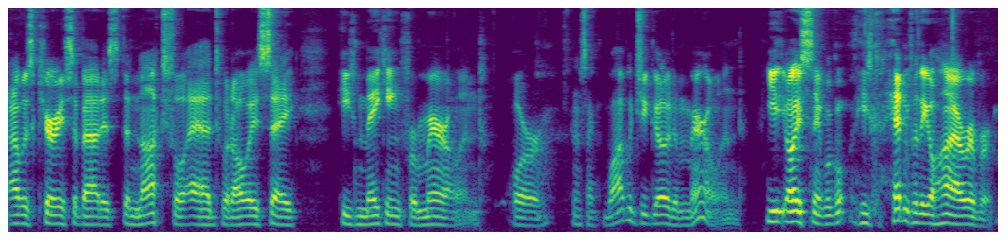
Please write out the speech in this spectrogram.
I was curious about. Is the Knoxville ads would always say he's making for Maryland, or I was like, why would you go to Maryland? You always think we're going, he's heading for the Ohio River.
